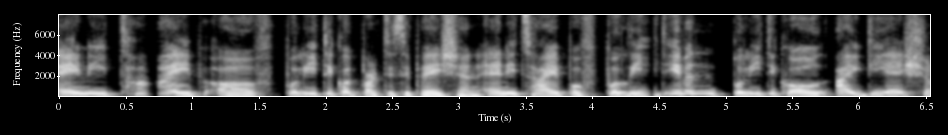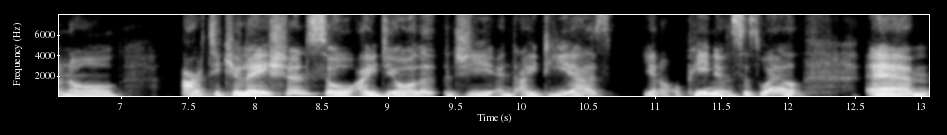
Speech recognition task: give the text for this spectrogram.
any type of political participation, any type of polit even political ideational articulation, so ideology and ideas, you know, opinions as well, um,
